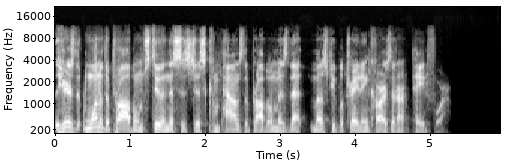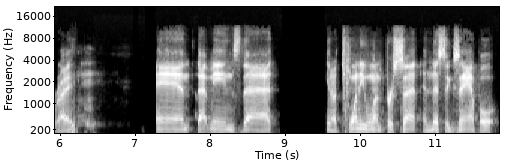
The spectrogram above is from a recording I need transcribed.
here's one of the problems too, and this is just compounds the problem is that most people trade in cars that aren't paid for, right? Mm-hmm. And that means that you know 21% in this example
